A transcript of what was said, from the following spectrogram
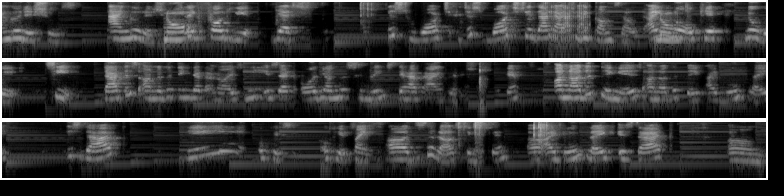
anger issues. Anger issues. No. Like for real. Yes. Just watch. Just watch till that actually comes out. I No. know. Okay. No wait. See, that is another thing that annoys me is that all younger siblings they have anger issues. Okay. Another thing is another thing I don't like is that they okay see okay fine uh this is the last thing okay uh, I don't like is that um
